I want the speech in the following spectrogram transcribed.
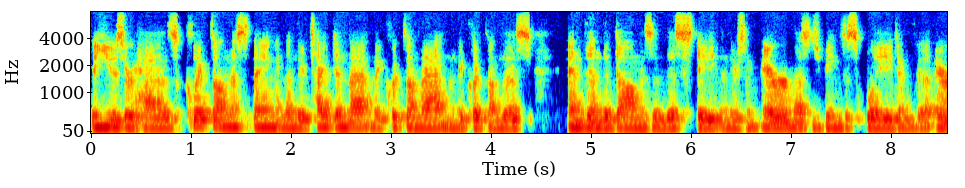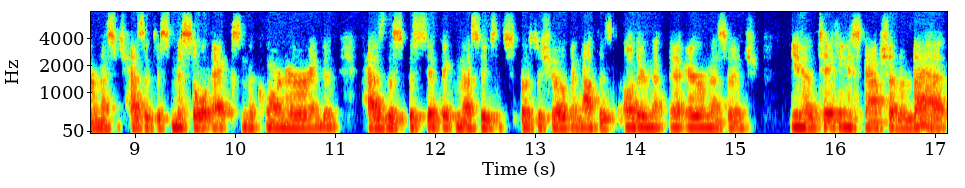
the user has clicked on this thing and then they typed in that and they clicked on that and they clicked on this and then the DOM is in this state, and there's an error message being displayed, and the error message has a dismissal X in the corner, and it has the specific message that's supposed to show up, and not this other me- uh, error message. You know, taking a snapshot of that,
